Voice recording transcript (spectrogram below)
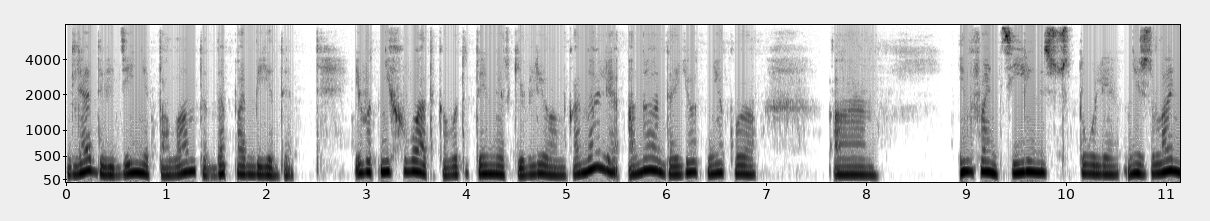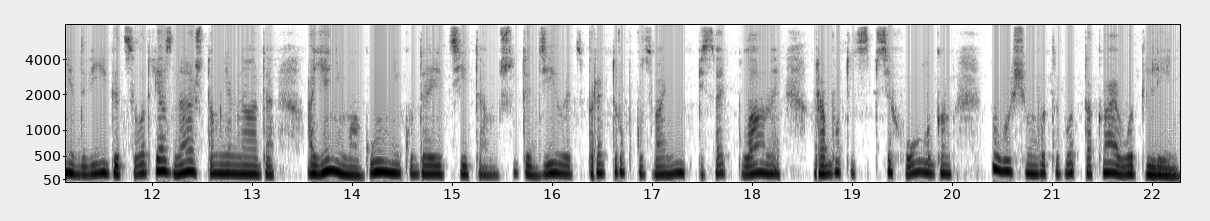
для доведения таланта до победы. И вот нехватка вот этой энергии в левом канале, она дает некую а, инфантильность, что ли, нежелание двигаться. Вот я знаю, что мне надо, а я не могу никуда идти, там, что-то делать, брать трубку, звонить, писать планы, работать с психологом. Ну, в общем, вот, вот такая вот лень.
